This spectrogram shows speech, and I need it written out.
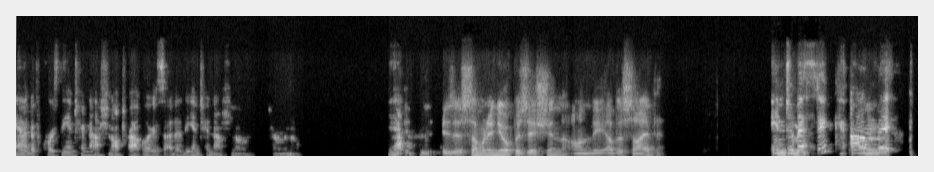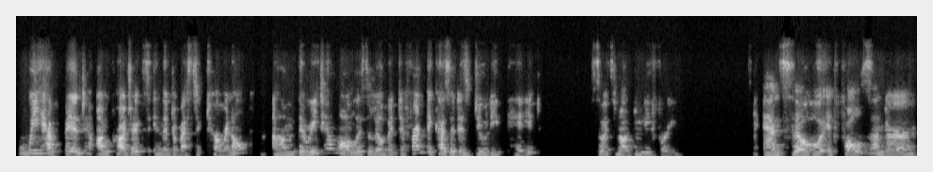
and of course the international travelers out of the international terminal. Yeah. Is there someone in your position on the other side? In domestic, um, yeah. we have bid on projects in the domestic terminal. Um, the retail model is a little bit different because it is duty paid, so it's not duty free. And so it falls under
